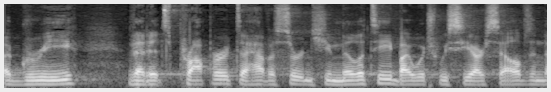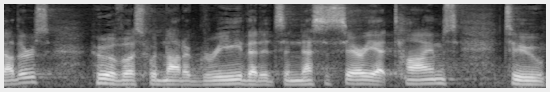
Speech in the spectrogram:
agree that it's proper to have a certain humility by which we see ourselves and others? Who of us would not agree that it's necessary at times to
